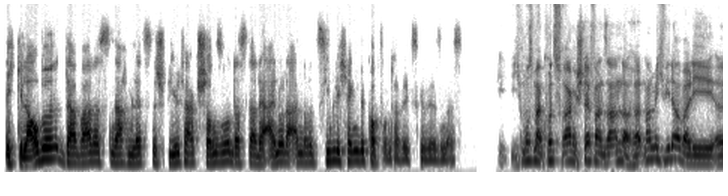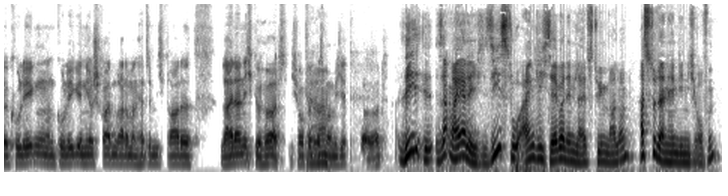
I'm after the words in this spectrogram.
ich glaube, da war das nach dem letzten Spieltag schon so, dass da der ein oder andere ziemlich hängende Kopf unterwegs gewesen ist. Ich muss mal kurz fragen, Stefan Sander, hört man mich wieder? Weil die äh, Kollegen und Kolleginnen hier schreiben gerade, man hätte mich gerade leider nicht gehört. Ich hoffe, ja. dass man mich jetzt hört. Sie, sag mal ehrlich, siehst du eigentlich selber den Livestream, Marlon? Hast du dein Handy nicht offen?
